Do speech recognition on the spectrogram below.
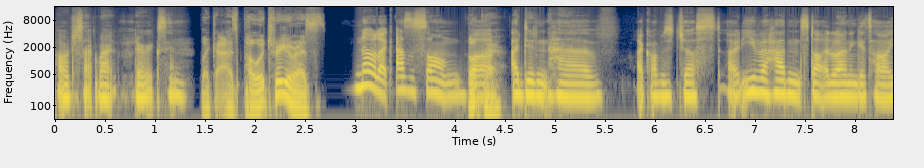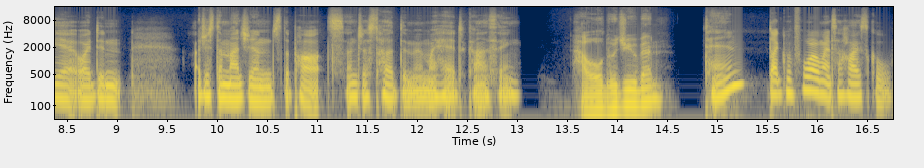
I would just like write lyrics in. Like as poetry or as No, like as a song, but Okay. I didn't have like I was just I either hadn't started learning guitar yet or I didn't. I just imagined the parts and just heard them in my head, kind of thing. how old would you have been? Ten, like before I went to high school.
